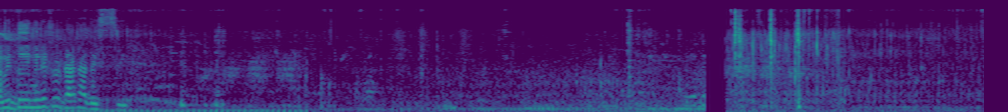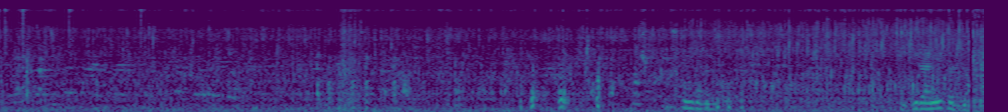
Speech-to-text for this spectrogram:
আমি দুই মিনিটও দেখা দিচ্ছি। বিরিয়ানি করে দিতে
